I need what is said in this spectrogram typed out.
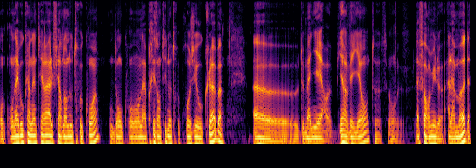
On n'avait aucun intérêt à le faire dans notre coin, donc on a présenté notre projet au club euh, de manière bienveillante, selon la formule à la mode,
